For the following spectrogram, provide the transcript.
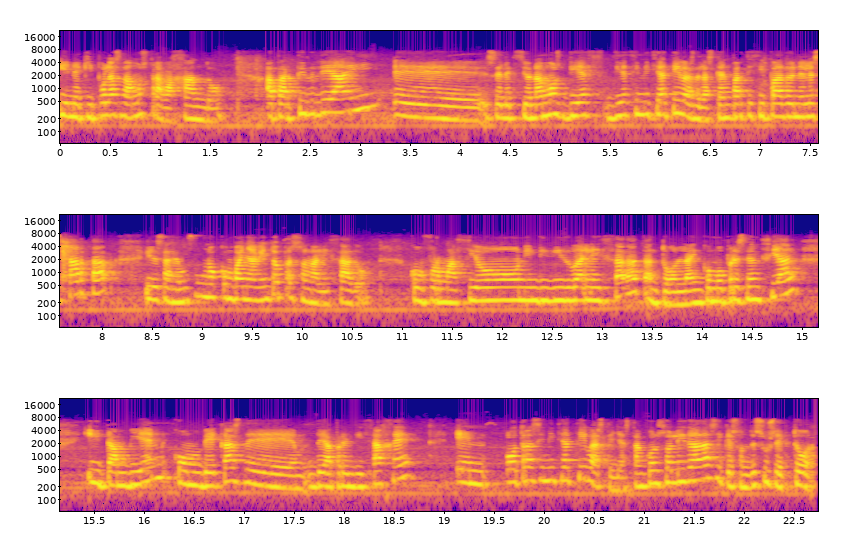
y en equipo las vamos trabajando. A partir de ahí eh, seleccionamos 10 10 iniciativas de las que han participado en el startup y les hacemos un acompañamiento personalizado con formación individualizada, tanto online como presencial, y también con becas de, de aprendizaje en otras iniciativas que ya están consolidadas y que son de su sector.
